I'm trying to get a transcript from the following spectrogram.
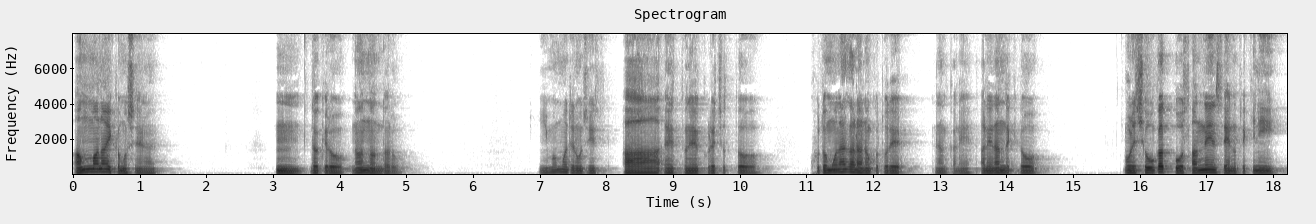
あんまないかもしれない。うん、だけど、何なんだろう。今までの人生、あー、えっとね、これちょっと、子供ながらのことで、なんかね、あれなんだけど、俺小学校3年生の時に、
